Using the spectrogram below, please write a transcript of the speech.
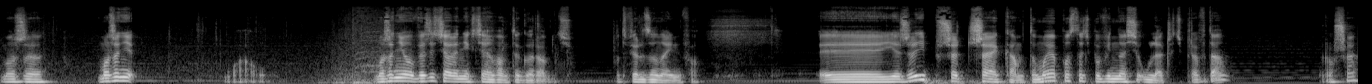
Może. Może nie. Wow. Może nie uwierzycie, ale nie chciałem wam tego robić. Potwierdzone info. E, jeżeli przeczekam, to moja postać powinna się uleczyć, prawda? Proszę.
